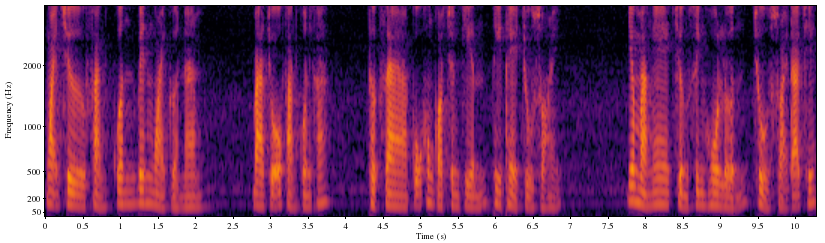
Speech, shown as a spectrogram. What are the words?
Ngoại trừ phản quân bên ngoài cửa Nam, Ba chỗ phản quân khác, Thực ra cũng không có chứng kiến thi thể chủ soái. Nhưng mà nghe trường sinh hô lớn, Chủ soái đã chết,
